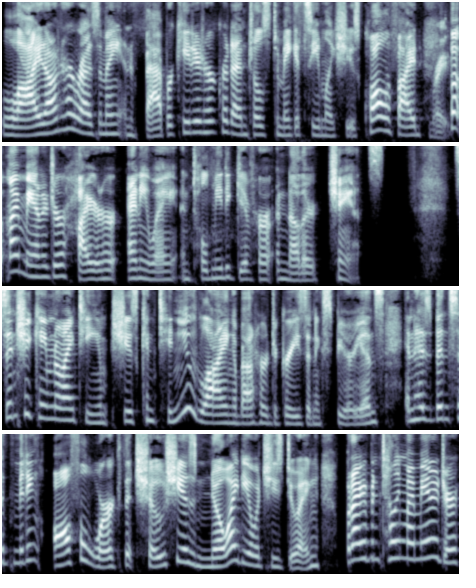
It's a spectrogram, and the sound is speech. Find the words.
lied on her resume and fabricated her credentials to make it seem like she is qualified. Right. But my manager hired her anyway and told me to give her another chance. Since she came to my team, she has continued lying about her degrees and experience and has been submitting awful work that shows she has no idea what she's doing. But I have been telling my manager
